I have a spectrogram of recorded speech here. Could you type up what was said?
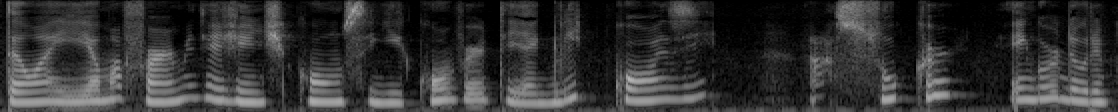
Então aí é uma forma de a gente conseguir converter a glicose, açúcar em gordura.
